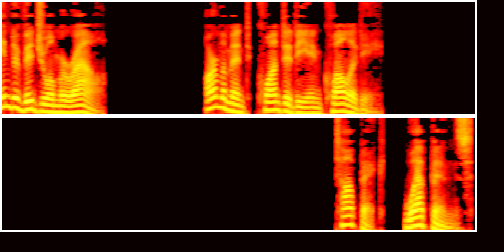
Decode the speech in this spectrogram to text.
Individual morale. Armament quantity and quality. Weapons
